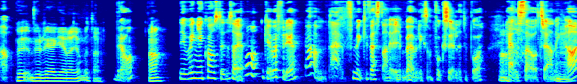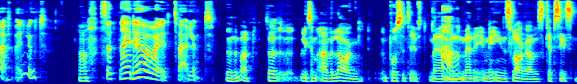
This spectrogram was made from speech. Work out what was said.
ja, Hur, hur reagerar jobbet där? bra. Ja. Det var inga konstigt att säga, ja, okej, varför det? Ja, nej, för mycket festande. Jag behöver liksom fokusera lite på hälsa och träning. Ja, det är lugnt. Ja. Så nej, det har varit tvärlugnt. Underbart. Så liksom överlag positivt men, Ja. men, men med inslag av skepsism.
